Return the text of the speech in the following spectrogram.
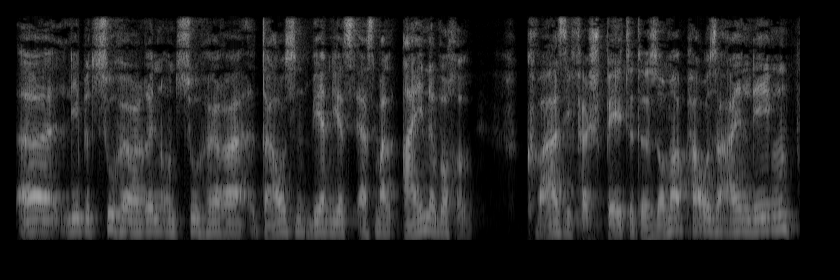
äh, liebe Zuhörerinnen und Zuhörer draußen, werden jetzt erstmal eine Woche quasi verspätete Sommerpause einlegen,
